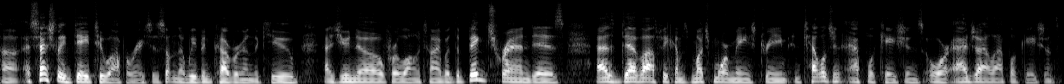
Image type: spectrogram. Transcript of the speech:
uh, essentially day two operations, something that we've been covering on theCUBE, as you know, for a long time. But the big trend is, as DevOps becomes much more mainstream, intelligent applications or agile applications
